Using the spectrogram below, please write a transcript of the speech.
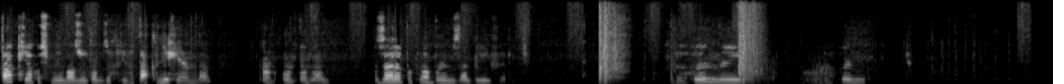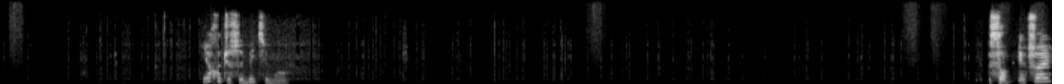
так якось мою базу там захлів. Так, легенда. А, он, он, он. Зараз попробуємо загріферити. Регенний. Реген... Я хочу собі тіма. Стоп, якщо, я-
